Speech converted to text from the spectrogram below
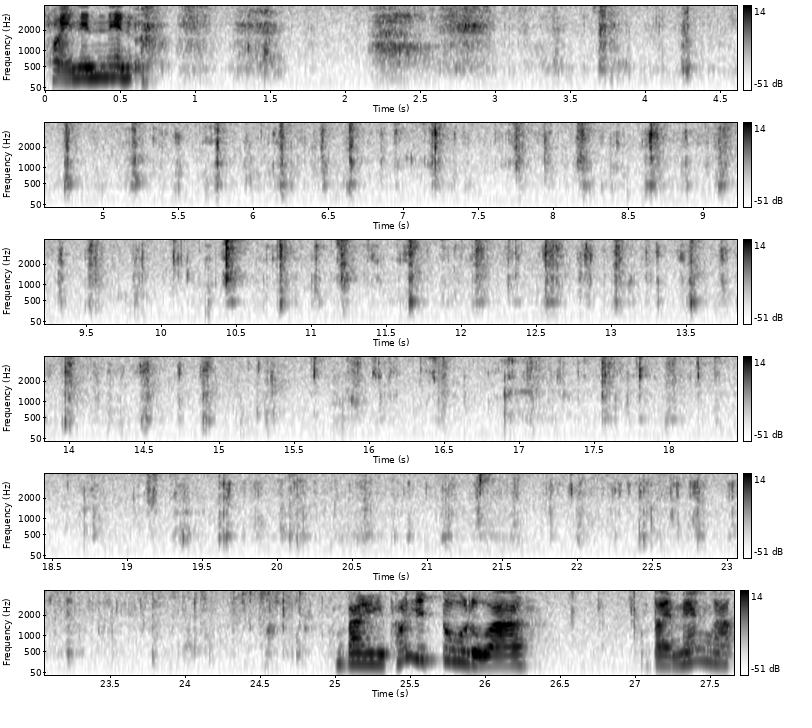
หอยเน้นๆ ใบเพราะอิตูหรือว่า ใบแมงลัก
